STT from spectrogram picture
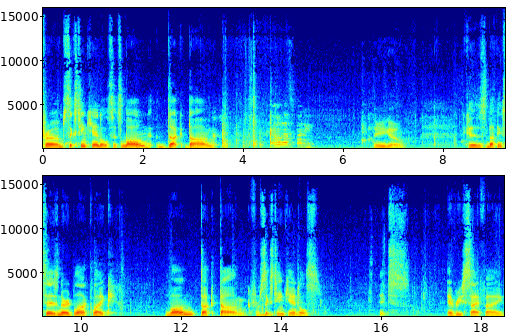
From 16 Candles. It's Long Duck Dong. Oh, that's funny. There you go. Because nothing says nerd block like Long Duck Dong from 16 mm-hmm. Candles. It's every sci fi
